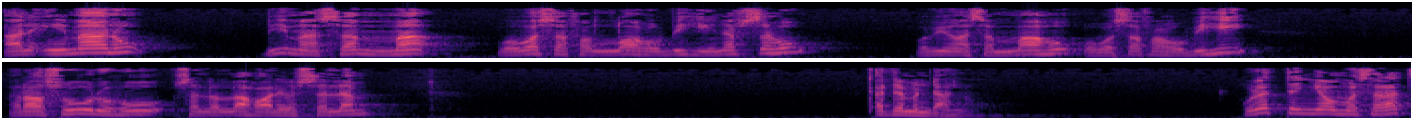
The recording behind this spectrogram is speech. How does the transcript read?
አልኢማኑ ቢማ ሰማ ወወሰፈ አላሁ ብሂ ነፍሰሁ ወቢማ ሰማሁ ወወሰፈሁ ብሂ ረሱሉሁ ሰለላሁ ዐለይሂ ወሰለም። ቀደም እንዳልነው ሁለተኛው መሰረት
